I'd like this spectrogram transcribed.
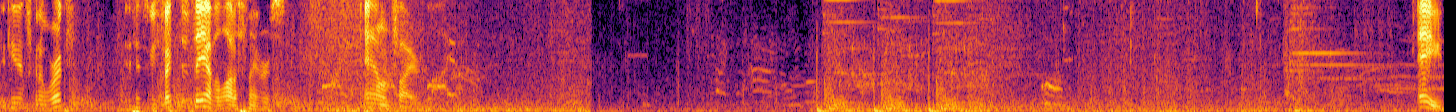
You think that's gonna work? You think it's gonna be effective? They have a lot of snipers. And on fire. Hey,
